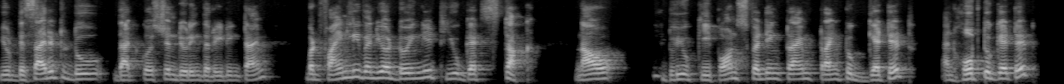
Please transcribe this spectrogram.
you decided to do that question during the reading time, but finally, when you are doing it, you get stuck. Now, do you keep on spending time trying to get it and hope to get it?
